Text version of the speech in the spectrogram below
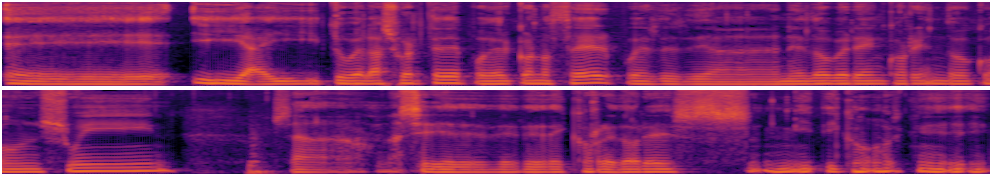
Eh, y ahí tuve la suerte de poder conocer, pues desde a Ned Overen corriendo con Swing, o sea, una serie de, de, de corredores míticos que,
